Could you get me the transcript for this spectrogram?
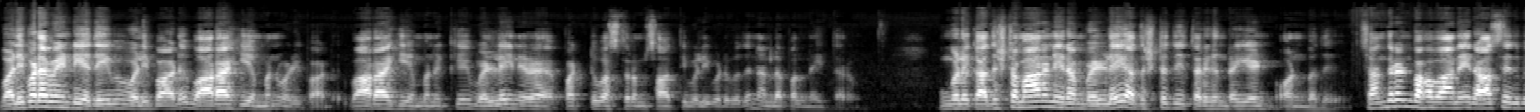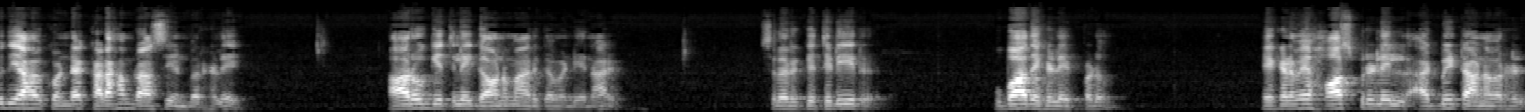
வழிபட வேண்டிய தெய்வ வழிபாடு வாராகி அம்மன் வழிபாடு. வாராகி அம்மனுக்கு வெள்ளை நிற பட்டு வஸ்திரம் சாத்தி வழிபடுவது நல்ல பலனை தரும். உங்களுக்கு அதிர்ஷ்டமான நிறம் வெள்ளை அதிர்ஷ்டத்தை தருகின்ற எண் ஒன்பது. சந்திரன் பகவானை ராசிபதியாக கொண்ட கடகம் ராசி என்பர்களே ஆரோக்கியத்திலே கவனமாக இருக்க வேண்டிய நாள். சிலருக்கு திடீர் உபாதைகள் ஏற்படும். ஏற்கனவே ஹாஸ்பிட்டலில் அட்மிட் ஆனவர்கள்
